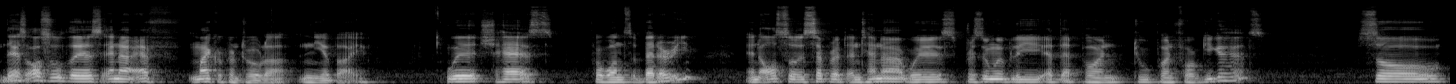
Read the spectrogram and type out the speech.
There's also this NRF microcontroller nearby, which has for once a battery and also a separate antenna with presumably at that point 2.4 gigahertz. So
